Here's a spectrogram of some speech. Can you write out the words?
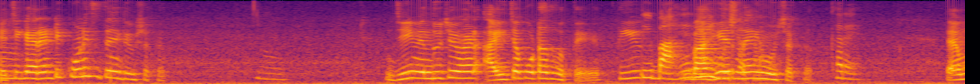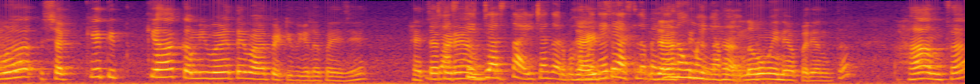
याची गॅरंटी कोणीच नाही देऊ शकत. हो. जी मेंदूची वाढ आईच्या पोटात होते ती ती बाहेर नाही होऊ बाहेर नाही शकत. होऊ शकत. खरंय. त्यामुळं शक्य तितक्या कमी वेळ ते बाळ पेटीत गेलं पाहिजे. ह्याच्याकडे जास्तीत जास्त आईच्या गर्भामध्ये ते असलं पाहिजे नऊ महिन्यापर्यंत. हा, नऊ महिन्यापर्यंत. हा आमचा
